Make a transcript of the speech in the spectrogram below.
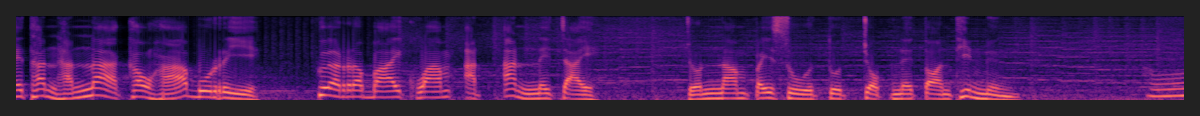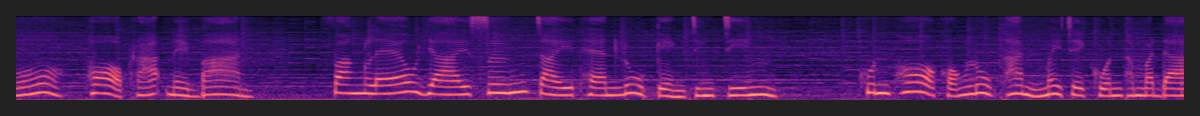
ให้ท่านหันหน้าเข้าหาบุรี เพื่อระบายความอัดอั้นในใจ จนนำไปสู่ตุดจบในตอนที่หนึ่งโอ้พ่อพระในบ้าน ฟังแล้วยายซึ้งใจแทนลูกเก่งจริง ๆ คุณพ่อของลูกท่านไม่ใช่คนธรรมดา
